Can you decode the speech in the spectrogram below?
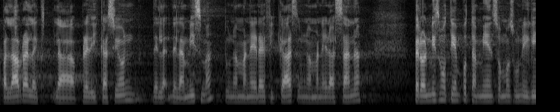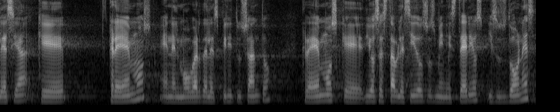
palabra, la, predicación de la, misma, de una manera eficaz, de una manera sana pero al mismo tiempo también somos una iglesia que creemos en el mover del Espíritu Santo, creemos que Dios ha establecido sus ministerios y sus dones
